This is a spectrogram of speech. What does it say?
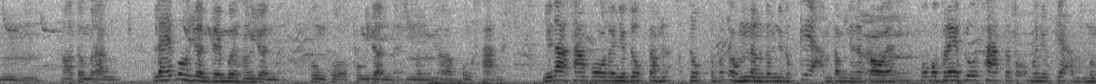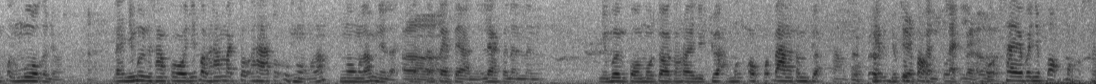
Ừ. ờ, tôm răng lẽ bao dần cái mương hàng dần vùng của vùng dần này Ừ. vùng ờ, vùng sàn này. Như na sang po tao như tục tầm tục tầm bắt đầu nâng tầm như tục kẹm tầm như là coi po bọc rep lúa sạt tao tụ bao nhiêu kẹm mừng bằng mua cái nhở. Đây như mương sang po như bằng ham mạch tụ ra tụ ngon lắm ngon lắm như là Ờ. tao tè tè như lẽ tao nên ញើងពោម៉ូតូតរ៉ៃញជាក់មកអុកបបាំងតំជាក់តាមទៀតយកទៅពួកខ្សែបញ្ញាបកបកខ្សែ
